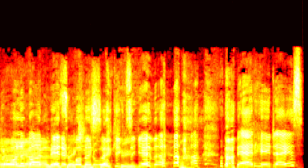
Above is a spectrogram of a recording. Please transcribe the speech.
We're Yeah, all yeah, about yeah, men that's and women so working true. together. the bad hair days,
